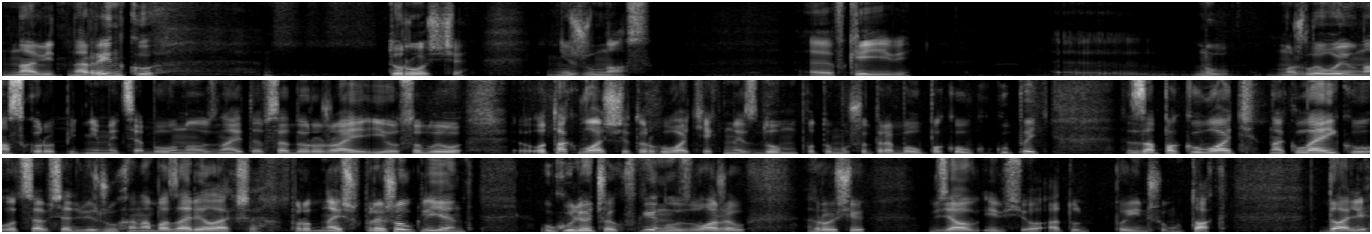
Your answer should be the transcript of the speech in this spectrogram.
навіть на ринку дорожче, ніж у нас е, в Києві. Е, Ну, можливо, і в нас скоро підніметься, бо воно, знаєте, все дорожає, і особливо отак важче торгувати, як ми з дому, тому що треба упаковку купити, запакувати, наклейку, оця вся двіжуха на базарі легше. Прийшов клієнт, у кульочок вкинув, зважив, гроші взяв і все. А тут по-іншому. Так, далі.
